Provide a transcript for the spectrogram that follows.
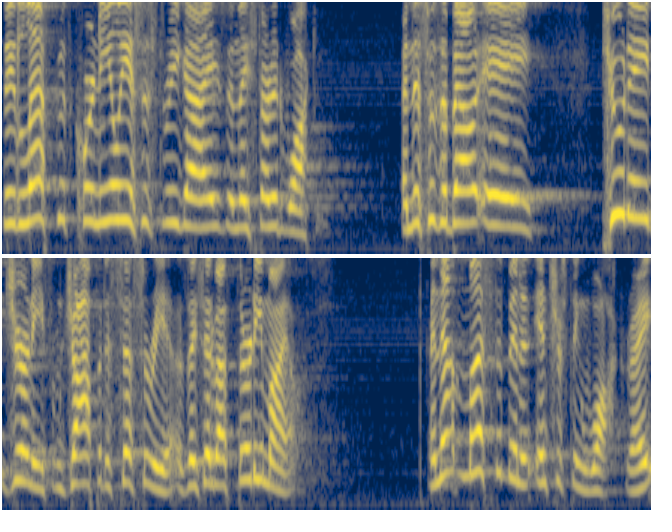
They left with Cornelius's three guys and they started walking. And this was about a two-day journey from Joppa to Caesarea. As I said, about 30 miles. And that must have been an interesting walk, right?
